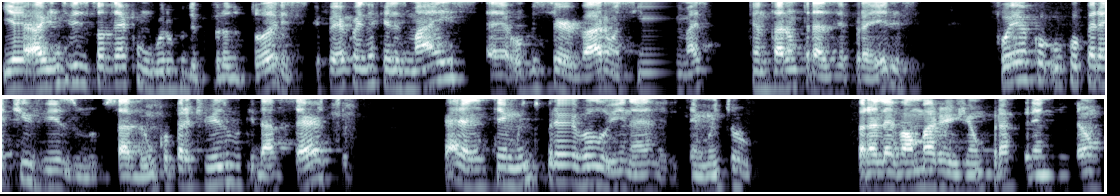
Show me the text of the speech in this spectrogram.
E a gente visitou até com um grupo de produtores, e foi a coisa que eles mais é, observaram, assim, mais tentaram trazer para eles, foi o cooperativismo, sabe? Um cooperativismo que dá certo, cara, ele tem muito para evoluir, né? Ele tem muito para levar uma região para frente. Então,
